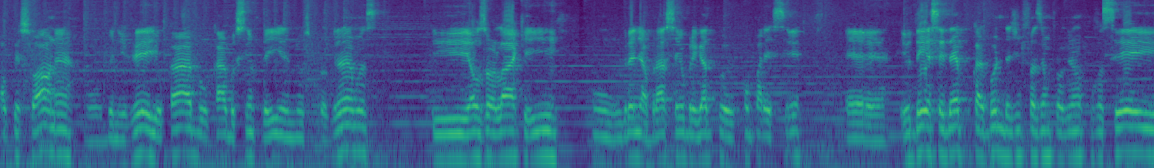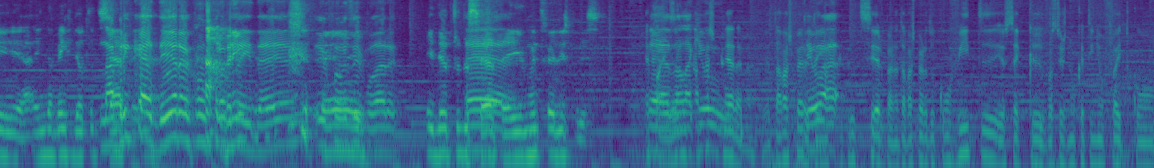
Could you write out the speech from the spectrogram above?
ao pessoal, né? O BNV e o Carbo, o Carbo sempre aí nos programas. E ao Zorlac aí, um grande abraço aí, obrigado por comparecer. É, eu dei essa ideia pro Carbone da gente fazer um programa com você e ainda bem que deu tudo Na certo. Na brincadeira, comprou brin... a ideia e é, fomos embora. E deu tudo é... certo aí, muito feliz por isso. É, pá, eu estava à espera, mano. Eu estava à espera, eu, agradecer, pá. Não estava à espera do convite. Eu sei que vocês nunca tinham feito com,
